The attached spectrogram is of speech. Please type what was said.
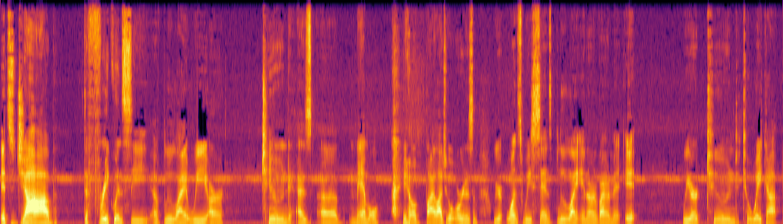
its job, the frequency of blue light, we are tuned as a mammal, you know a biological organism. We are, once we sense blue light in our environment, it we are tuned to wake up.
